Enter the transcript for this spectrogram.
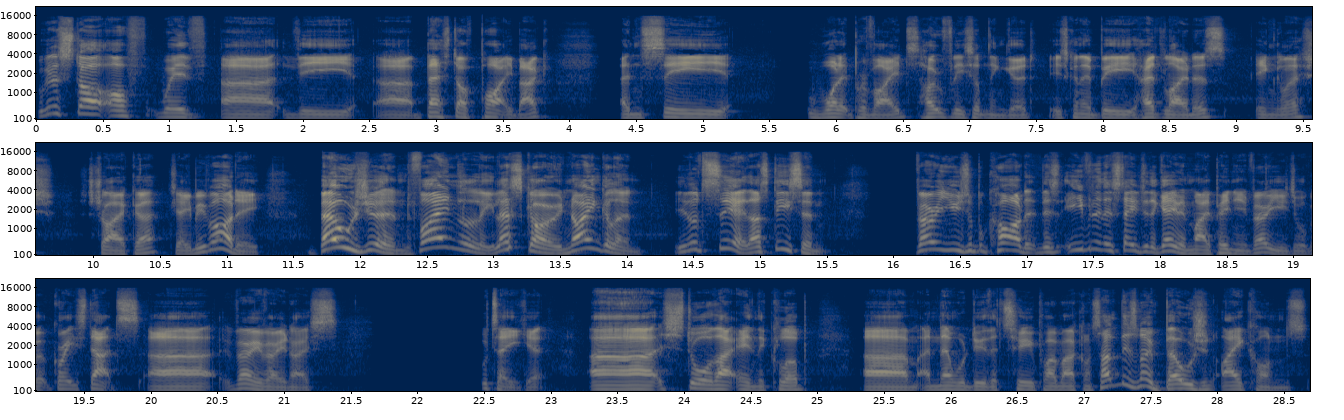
We're going to start off with uh, the uh, best of party bag and see what it provides. Hopefully something good. It's going to be headliners, English, striker, JB Vardy. Belgian, finally. Let's go. Nainggolan. You love to see it. That's decent. Very usable card. At this, even at this stage of the game, in my opinion. Very usable. Got great stats. Uh, very, very nice. We'll take it. Uh, store that in the club. Um, and then we'll do the two prime icons. Sadly, there's no Belgian icons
